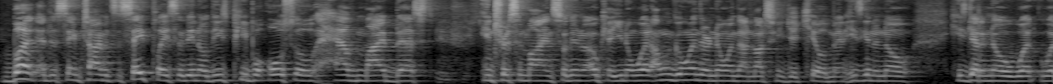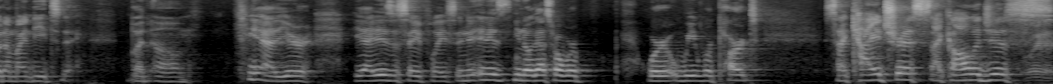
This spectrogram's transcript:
But at the same time, it's a safe place that you know these people also have my best interest in mind. So they know, okay, you know what? I'm gonna go in there knowing that I'm not just gonna get killed, man. He's gonna know. He's got to know what what I might need today. But um, yeah, you're yeah, it is a safe place, and it is you know that's why we're we're we, we're part psychiatrists, psychologists,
